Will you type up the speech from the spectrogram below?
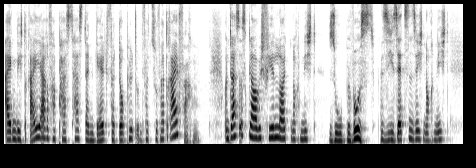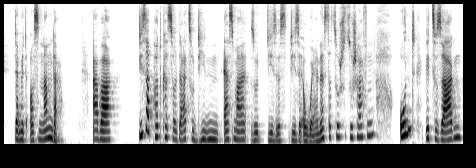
eigentlich drei Jahre verpasst hast, dein Geld verdoppelt und zu verdreifachen. Und das ist, glaube ich, vielen Leuten noch nicht so bewusst. Sie setzen sich noch nicht damit auseinander. Aber dieser Podcast soll dazu dienen, erstmal so dieses, diese Awareness dazu zu schaffen und dir zu sagen,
